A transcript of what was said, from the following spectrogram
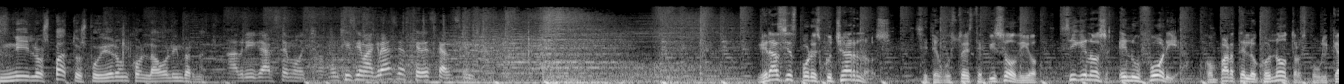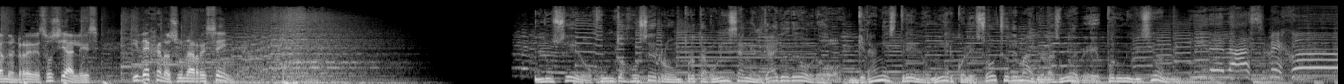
Ni los patos pudieron con la ola invernal. Abrigarse mucho. Muchísimas gracias, que descansen. Gracias por escucharnos. Si te gustó este episodio, síguenos en Euforia, compártelo con otros publicando en redes sociales y déjanos una reseña. Lucero junto a José Ron protagonizan El Gallo de Oro. Gran estreno miércoles 8 de mayo a las 9 por Univisión. Y de las mejores.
